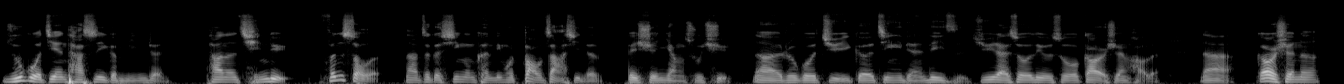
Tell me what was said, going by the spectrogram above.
如果今天他是一个名人，他呢情侣分手了，那这个新闻肯定会爆炸性的。被宣扬出去。那如果举一个近一点的例子，举例来说，例如说高尔宣好了。那高尔宣呢，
